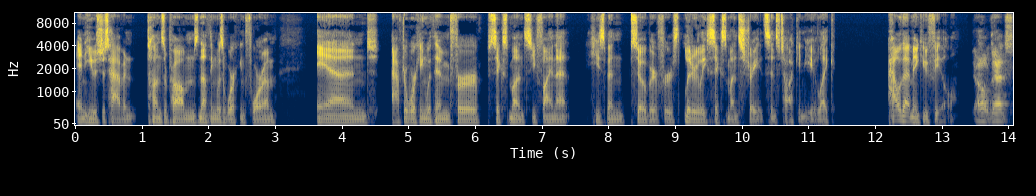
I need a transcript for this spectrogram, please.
and he was just having tons of problems nothing was working for him and after working with him for six months, you find that he's been sober for literally six months straight since talking to you. Like, how would that make you feel? Oh, that's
